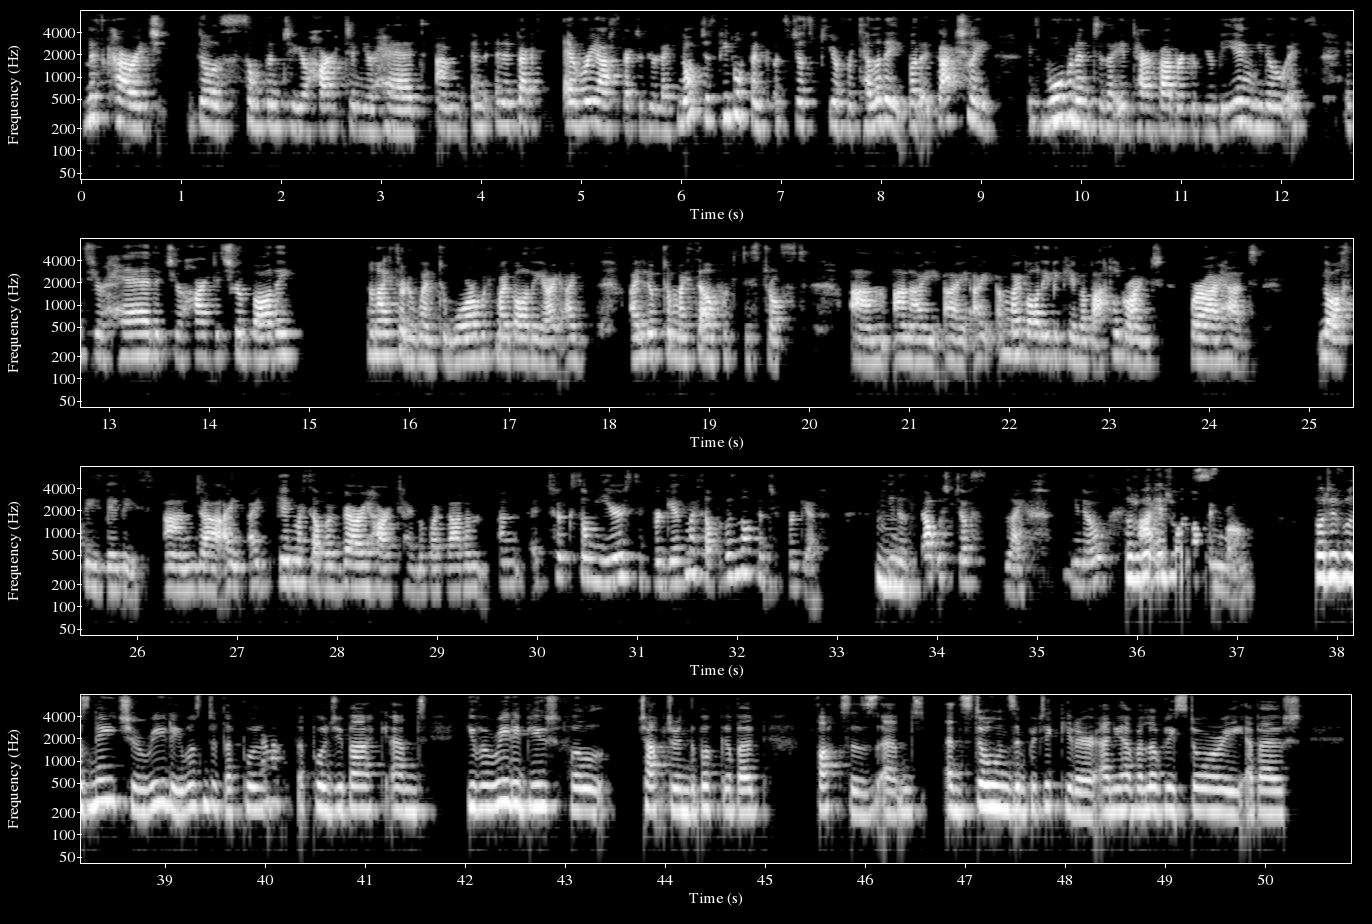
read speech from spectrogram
miscarriage does something to your heart and your head and, and it affects every aspect of your life. Not just people think it's just your fertility, but it's actually it's woven into the entire fabric of your being. You know, it's it's your head, it's your heart, it's your body. And I sort of went to war with my body. I I, I looked at myself with distrust. Um, and I, I, I, my body became a battleground where I had lost these babies, and uh, I, I gave myself a very hard time about that, and and it took some years to forgive myself. There was nothing to forgive, mm. you know. Mm. That was just life, you know. But I had was, nothing wrong. But it was nature, really, wasn't it, that pulled yeah. that pulled you back? And you've a really beautiful chapter in the book about foxes and and stones in particular, and you have a lovely story about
